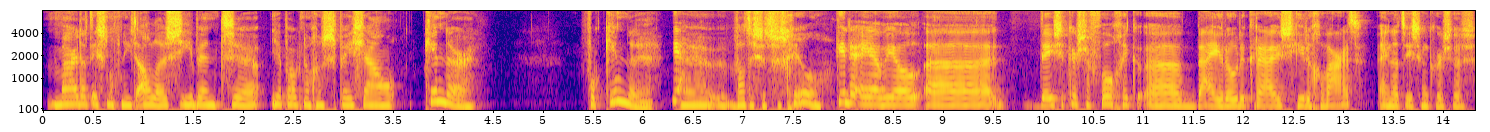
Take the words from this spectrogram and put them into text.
Maar dat is nog niet alles. Je, bent, eh, je hebt ook nog een speciaal kinder... Voor kinderen. Ja. Eh, wat is het verschil? Kinder-EHBO, eh, deze cursus volg ik eh, bij Rode Kruis Hierengewaard. En dat is een cursus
